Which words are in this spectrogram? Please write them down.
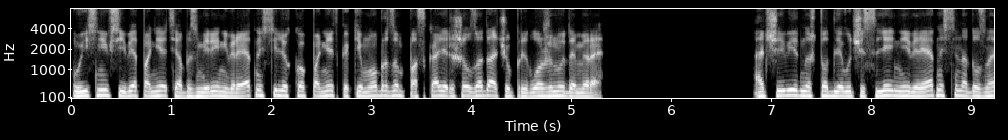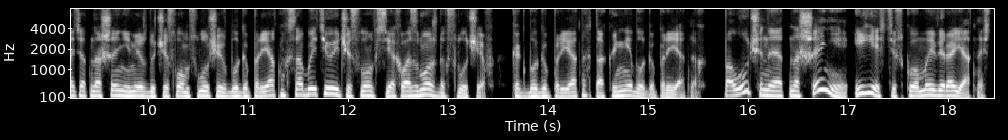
Уяснив себе понятие об измерении вероятности, легко понять, каким образом Паскаль решил задачу, предложенную Домире. Очевидно, что для вычисления вероятности надо узнать отношение между числом случаев благоприятных событий и числом всех возможных случаев, как благоприятных, так и неблагоприятных. Полученные отношения и есть искомая вероятность.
